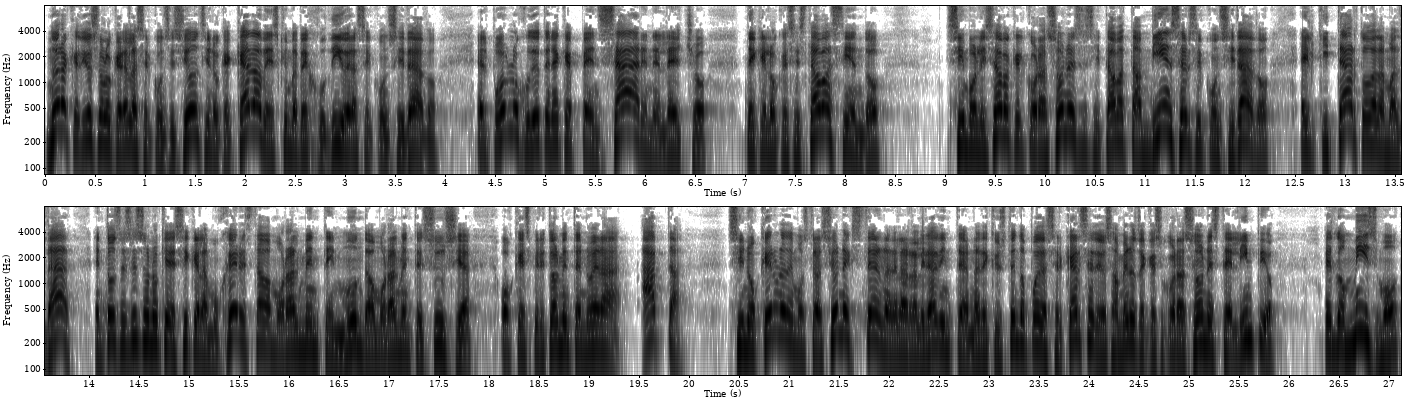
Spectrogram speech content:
No era que Dios solo quería la circuncisión, sino que cada vez que un bebé judío era circuncidado, el pueblo judío tenía que pensar en el hecho de que lo que se estaba haciendo simbolizaba que el corazón necesitaba también ser circuncidado, el quitar toda la maldad. Entonces eso no quiere decir que la mujer estaba moralmente inmunda o moralmente sucia o que espiritualmente no era apta sino que era una demostración externa de la realidad interna de que usted no puede acercarse a Dios a menos de que su corazón esté limpio. Es lo mismo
